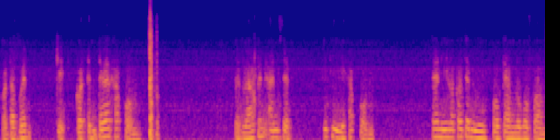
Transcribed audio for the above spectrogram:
กดดับเบิลกด enter ครับผม เสร็จแล้วเป็นอันเสร็จพิธีครับผมแค่นี้เราก็จะมีโปรแกรม RoboForm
